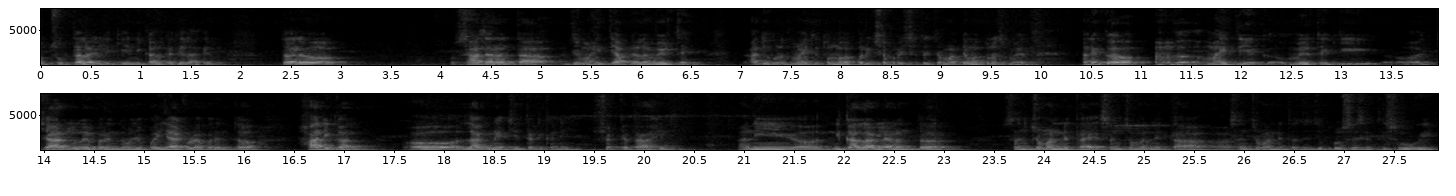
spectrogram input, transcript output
उत्सुकता लागली की निकाल कधी लागेल? तर साधारणतः जी माहिती आपल्याला मिळते अधिकृत माहिती तुम्हाला परीक्षा परिषदेच्या माध्यमातूनच मिळेल. पण एक माहिती एक मिळते की चार जुलैपर्यंत म्हणजे पहिल्या आठवड्यापर्यंत हा निकाल लागण्याची त्या ठिकाणी शक्यता आहे. आणि निकाल लागल्यानंतर संच मान्यता आहे. संच मान्यता संच मान्यताची जी प्रोसेस आहे ती सुरू होईल.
